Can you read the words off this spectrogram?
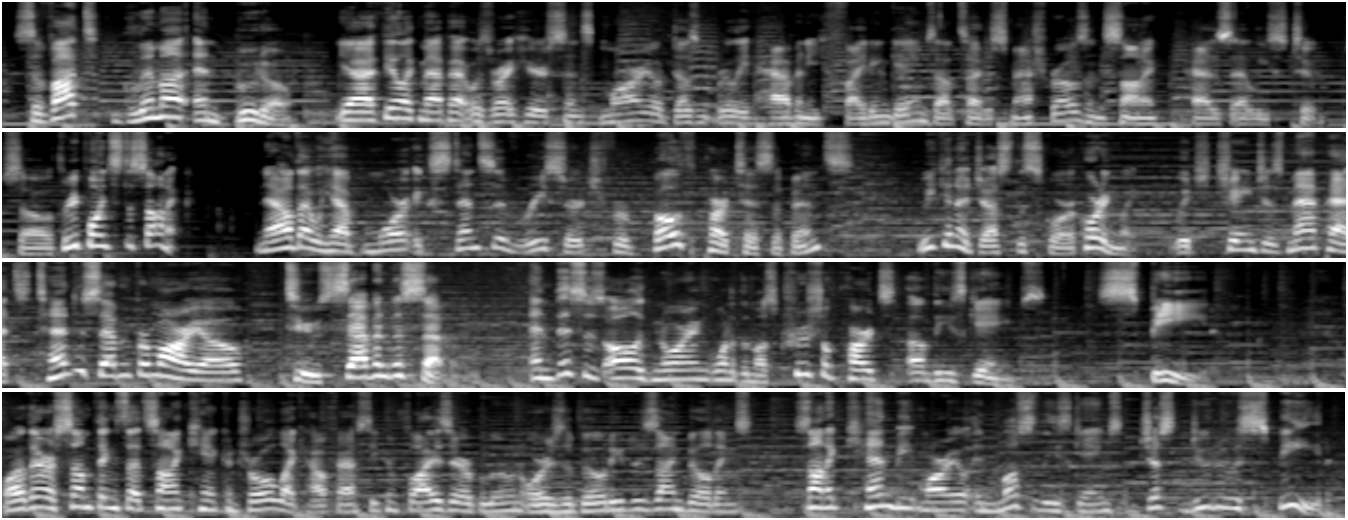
Savate, Glima, and Budo. Yeah, I feel like MatPat was right here since Mario doesn't really have any fighting games outside of Smash Bros, and Sonic has at least two. So, three points to Sonic. Now that we have more extensive research for both participants, we can adjust the score accordingly, which changes MatPat's 10 to 7 for Mario to 7 to 7. And this is all ignoring one of the most crucial parts of these games speed. While there are some things that Sonic can't control, like how fast he can fly his air balloon or his ability to design buildings, Sonic can beat Mario in most of these games just due to his speed.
